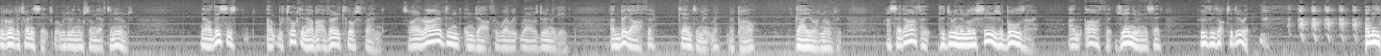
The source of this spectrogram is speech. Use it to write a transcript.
we're going for 26, but we're doing them Sunday afternoons. Now this is um, we're talking now about a very close friend. So I arrived in, in Dartford where we, where I was doing the gig, and Big Arthur came to meet me, my pal, guy who I've known. For, I said, Arthur, they're doing another series of Bullseye, and Arthur genuinely said, "Who've they got to do it?" and he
